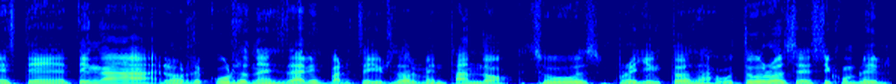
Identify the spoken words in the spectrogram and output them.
este, tenga los recursos necesarios para seguir solventando sus proyectos a futuros y cumplir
